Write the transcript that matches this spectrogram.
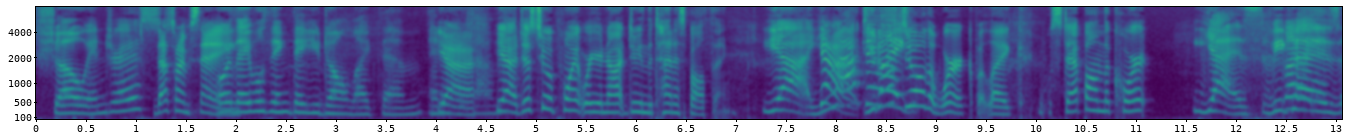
show interest, That's what I'm saying. or they will think that you don't like them. And Yeah. them. Yeah, just to a point where you're not doing the tennis ball thing. yeah. You yeah, have to you don't like have to do all the work, but like, Step on the court. yes, because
